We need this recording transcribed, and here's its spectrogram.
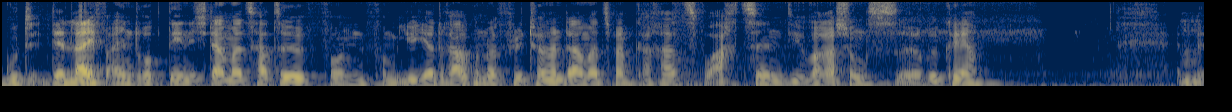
Gut, der Live-Eindruck, den ich damals hatte von, vom Ilya Dragunov Return, damals beim Karat 218, die Überraschungsrückkehr, Mhm.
